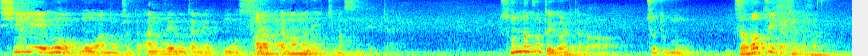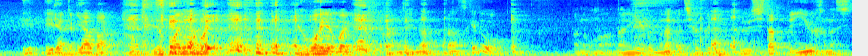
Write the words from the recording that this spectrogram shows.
CA ももうあのちょっと安全のためもう座ったままで行きますんでみたいな、そんなこと言われたらちょっともうざわついたんですよええややばい。やばいやばい。やばいやばいみたいな感じになったんですけどあのまあ何事もなく着陸したっていう話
